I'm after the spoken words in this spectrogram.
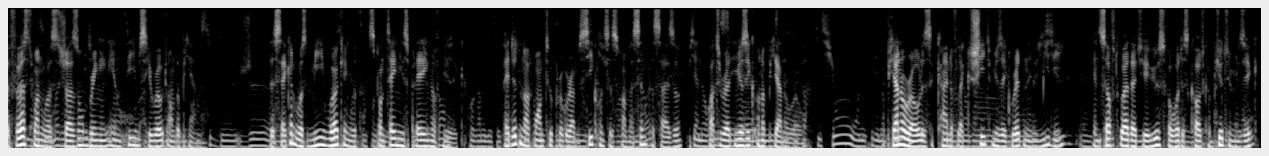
The first one was Jason bringing in themes he wrote on the piano. principe de jeu, The euh, second was me working with spontaneous playing of pas envie de music. I did not want to program sequences from a un piano roll. synthesizer. Or to write music euh, on a piano roll. partition où on écrit des A piano roll is a kind of euh, like sheet music written in MIDI euh, in software that you use for what is called euh, computer music,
